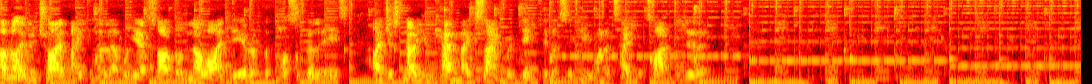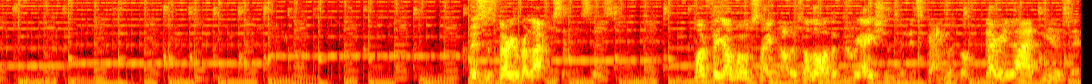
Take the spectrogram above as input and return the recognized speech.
I've not even tried making a level yet, so I've got no idea of the possibilities. I just know you can make something ridiculous if you want to take the time to do it. This is very relaxing, this is. One thing I will say though is a lot of the creations in this game have got very loud music.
